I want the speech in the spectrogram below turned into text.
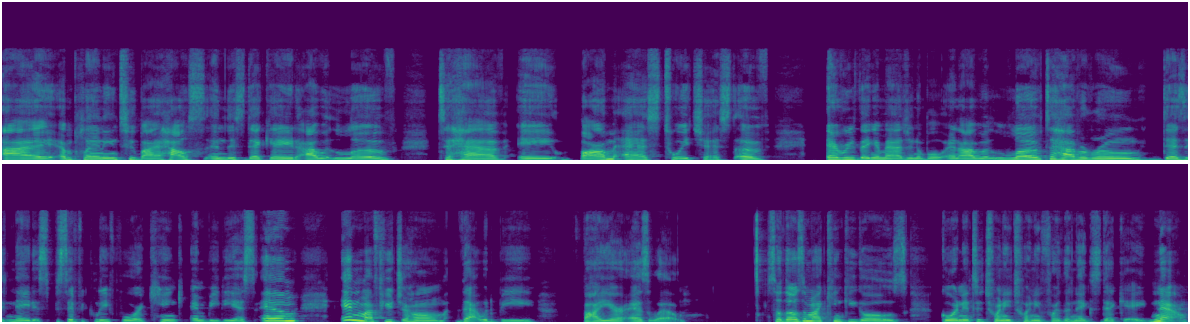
I am planning to buy a house in this decade. I would love to have a bomb ass toy chest of everything imaginable. And I would love to have a room designated specifically for kink and BDSM in my future home. That would be fire as well. So, those are my kinky goals going into 2020 for the next decade. Now,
